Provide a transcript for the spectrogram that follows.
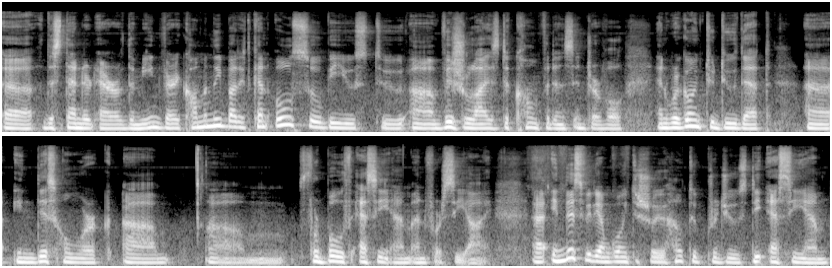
uh, the standard error of the mean very commonly, but it can also be used to visualize the confidence interval. And we're going to do that in this homework um, um, for both SEM and for CI. Uh, in this video, I'm going to show you how to produce the SEM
